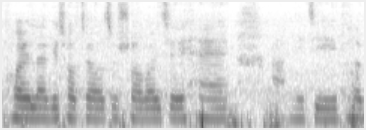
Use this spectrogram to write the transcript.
ভয় লাগে সচরাচর সবাই যে হ্যাঁ আমি যে এইভাবে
